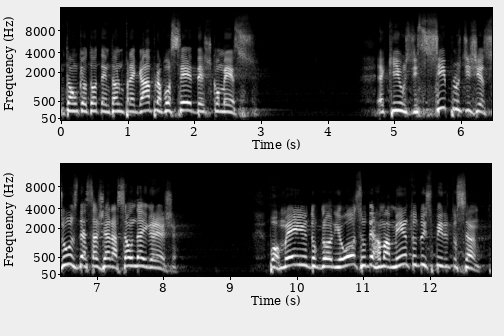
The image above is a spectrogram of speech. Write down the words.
Então, o que eu estou tentando pregar para você desde o começo é que os discípulos de Jesus dessa geração da igreja, por meio do glorioso derramamento do Espírito Santo,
